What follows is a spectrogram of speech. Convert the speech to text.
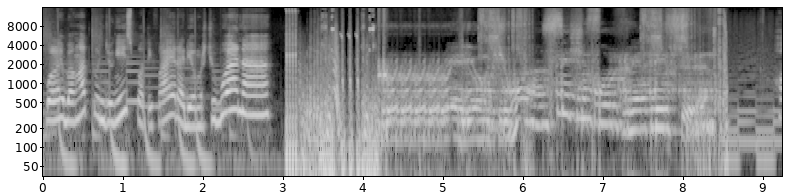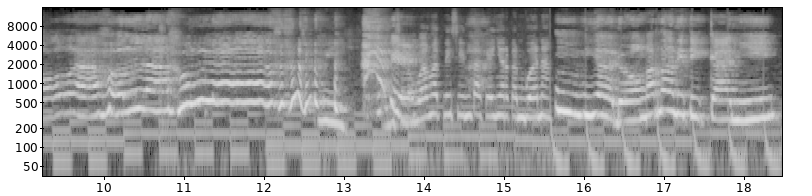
boleh banget kunjungi Spotify Radio Mercubuana. Hola, hola, hola. Wih, lagi seneng banget nih Sinta kayaknya rekan Buana. Hmm, iya dong, karena Anitika nih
